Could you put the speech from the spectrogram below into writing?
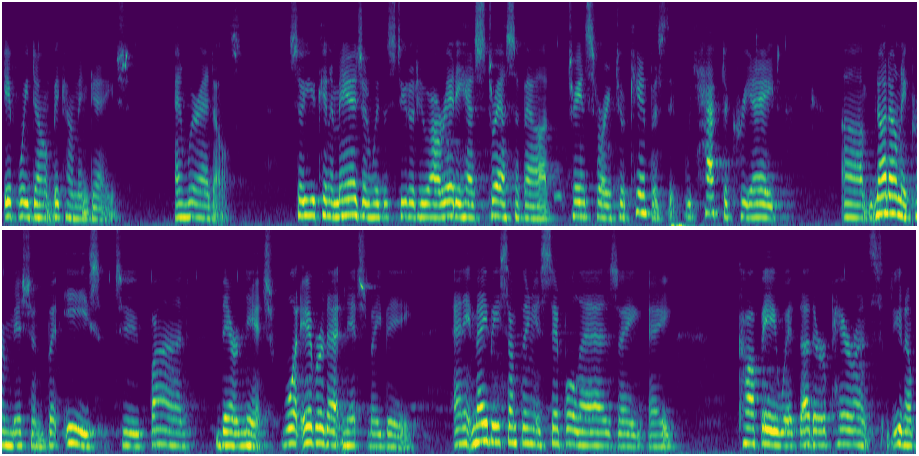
if we don't become engaged. And we're adults. So you can imagine with a student who already has stress about transferring to a campus that we have to create um, not only permission but ease to find their niche, whatever that niche may be. And it may be something as simple as a, a coffee with other parents, you know,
